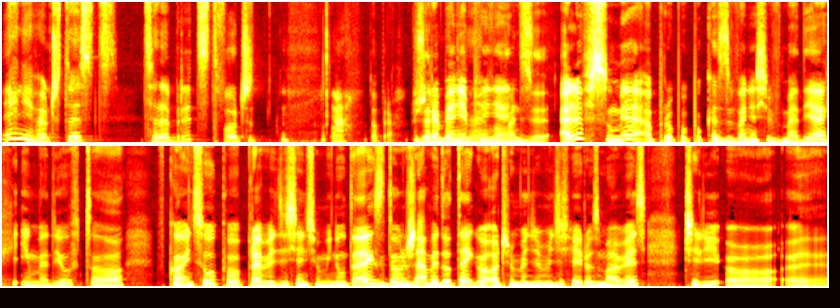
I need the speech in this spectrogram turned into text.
Ja nie wiem, czy to jest celebryctwo, czy a, dobra. Zarabianie pieniędzy. Ale w sumie a propos pokazywania się w mediach i mediów, to w końcu po prawie 10 minutach zdążamy do tego, o czym będziemy dzisiaj rozmawiać, czyli o e,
